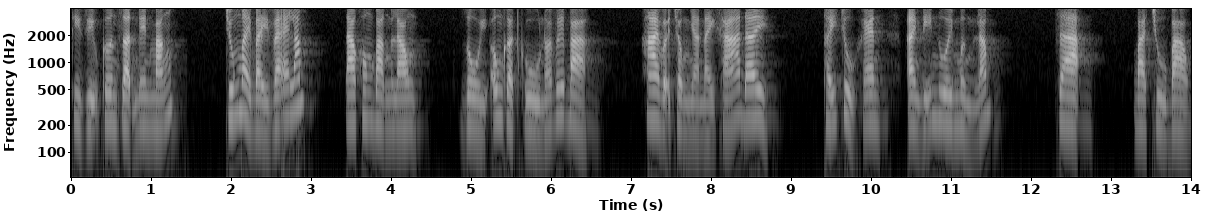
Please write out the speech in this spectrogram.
thì dịu cơn giận nên mắng. Chúng mày bày vẽ lắm, tao không bằng lòng. Rồi ông gật gù nói với bà, hai vợ chồng nhà này khá đây. Thấy chủ khen, anh đĩ nuôi mừng lắm. Dạ, bà chủ bảo,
